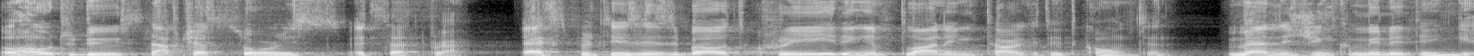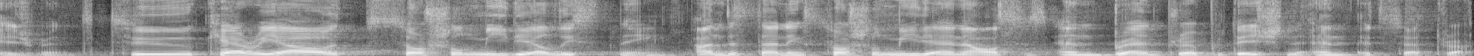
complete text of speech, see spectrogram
or how to do Snapchat stories, etc. Expertise is about creating and planning targeted content, managing community engagement, to carry out social media listening, understanding social media analysis and brand reputation, and etc.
